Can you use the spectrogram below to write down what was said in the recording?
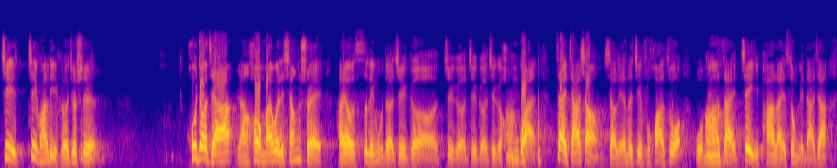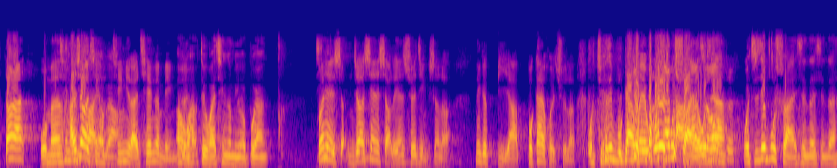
这这款礼盒就是。护照夹，然后 My Way 的香水，还有四零五的这个这个这个这个红管，再加上小莲的这幅画作，我们要在这一趴来送给大家。当然，我们还是要请请你来签个名。啊，我还对我还签个名吧，不然。关键是，你知道现在小莲学谨慎了，那个笔啊不盖回去了。我绝对不盖，我也我也不甩了，我现在我直接不甩。现在现在，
